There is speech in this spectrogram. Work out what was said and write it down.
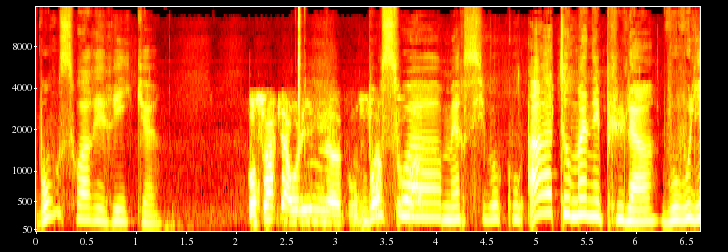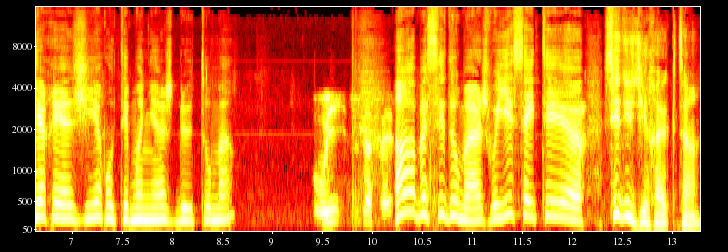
Bonsoir Eric. Bonsoir Caroline. Bonsoir. Bonsoir, merci beaucoup. Ah, Thomas n'est plus là. Vous vouliez réagir au témoignage de Thomas? Oui, tout à fait. Ah bah c'est dommage. Vous voyez, ça a été, euh, c'est du direct. Hein.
